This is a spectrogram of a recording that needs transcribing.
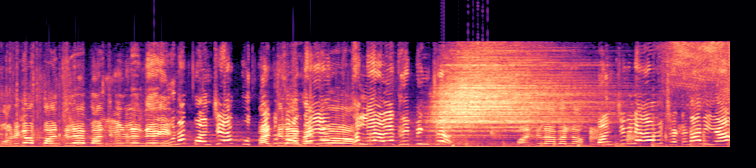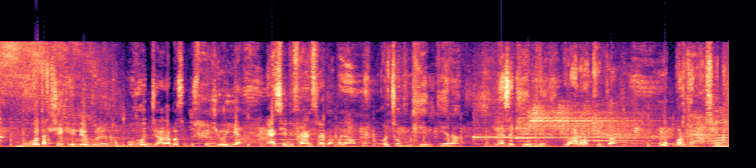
ਮੋਨਿਕਾ ਪੰਜ ਲੈ ਪੰਜ ਕਿਉਂ ਲੈਂਦੇਗੀ ਉਹ ਨਾ ਪੰਜ ਆ ਕੁੱਤੇ ਪੰਜ ਲੈ ਦਿਖਾਉਂਦਾ ਫਿਰ ਹੀ ਆ, ਵਾਲਾ। ਥੱਲੇ ਆਵੇ ਗ੍ਰਿਪਿੰਗ ਚ बहुत अच्छे खेल रहे गुरु तू बहुत ज़्यादा बस उस पर जो है। ऐसे डिफेंस रख अपने आप में। और जो वो खेलती है ना ऐसे खेल रही है। गार्ड रखेगा। ऊपर तलाशी दी।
